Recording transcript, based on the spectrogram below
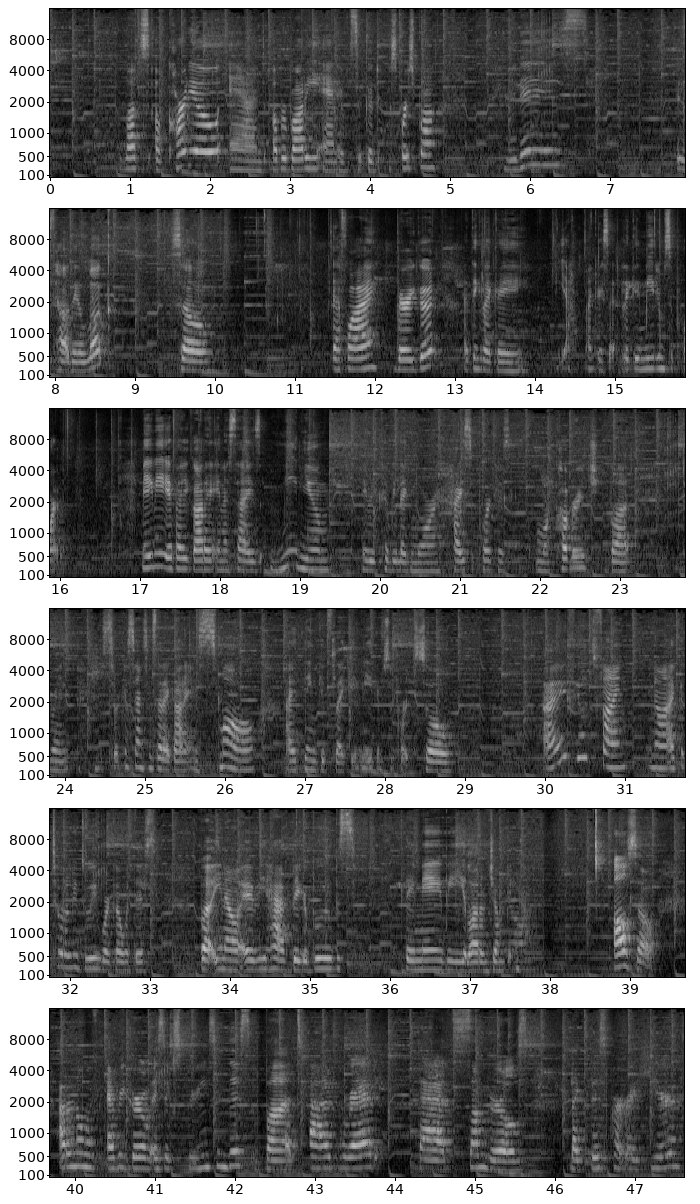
lots of cardio and upper body and it was a good sports bra. Here it is. This is how they look. So FY, very good. I think like a, yeah, like I said, like a medium support. Maybe if I got it in a size medium, maybe it could be like more high support because more coverage, but during circumstances that I got it in small, I think it's like a medium support. So I feel it's fine. You know, I could totally do a workout with this. But you know, if you have bigger boobs, they may be a lot of jumping. Also, I don't know if every girl is experiencing this, but I've read that some girls, like this part right here,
